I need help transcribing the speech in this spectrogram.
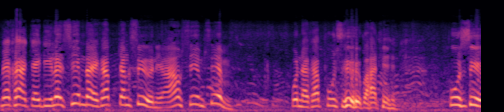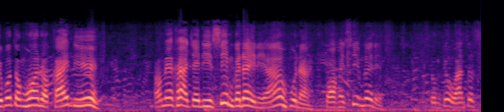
แม่ค้าใจดีเลยซิมได้ครับ จังซื้อนี่เอาซิมซิมคุณนะครับ ผู้ซื้อบาทนี่ผู้ซื้อบ่ต้องหัวดอกขายดี เอาแม่ค้าใจดีซิมก็ได้นี่เอาคุณน่ะปอกให้ซิมเลยนี่ ต้มเขียวหวานส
